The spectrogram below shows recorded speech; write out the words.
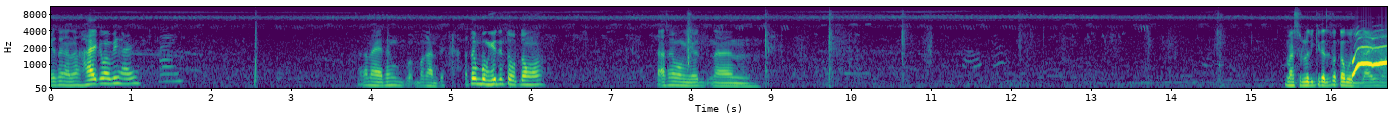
isang ano. Hi ka mabi, hi. Hi. Ano na itong bakante. At yung bungyod yung tutong, oh. Taas ng bungyod. Nan. Masulod kita dito kabudlay, no?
